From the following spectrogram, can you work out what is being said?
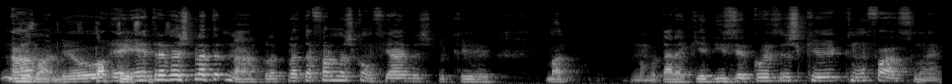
Não, lá, mano, puto. eu, Top é, três, é puto. através de plata, não, plataformas confiáveis, porque, mano, não vou estar aqui a dizer coisas que, que não faço, não é?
